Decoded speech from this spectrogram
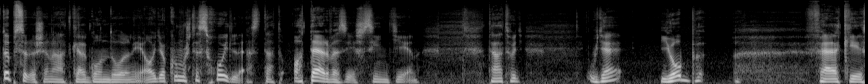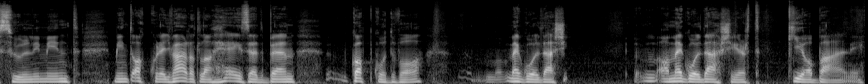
többszörösen át kell gondolnia, hogy akkor most ez hogy lesz, tehát a tervezés szintjén. Tehát, hogy ugye jobb felkészülni, mint, mint akkor egy váratlan helyzetben kapkodva megoldás, a megoldásért kiabálni.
